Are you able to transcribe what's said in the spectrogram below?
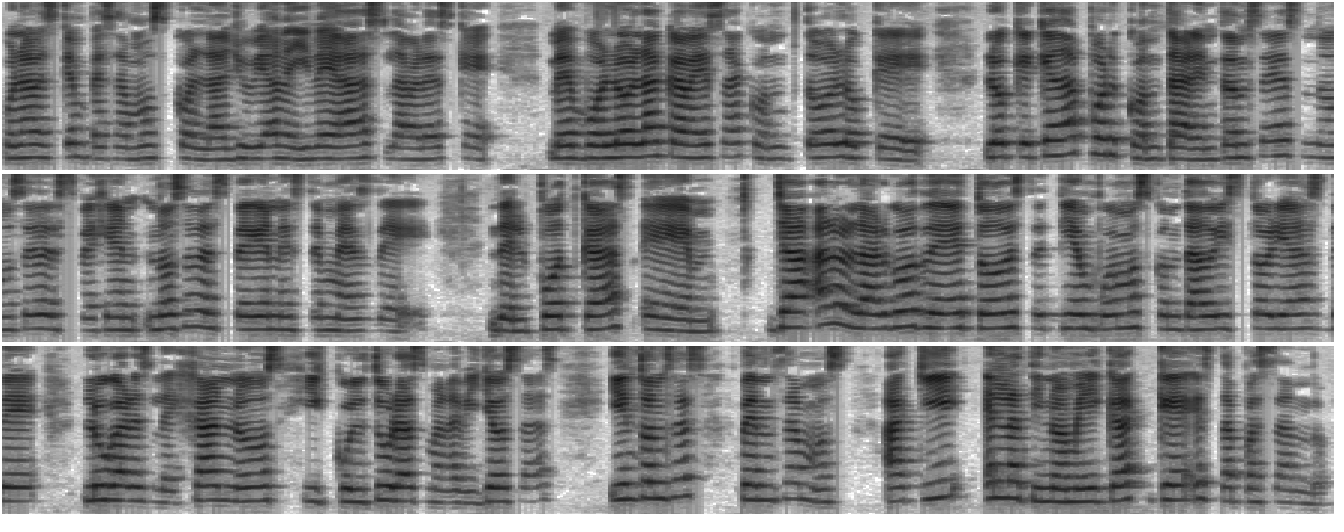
una vez que empezamos con la lluvia de ideas, la verdad es que me voló la cabeza con todo lo que lo que queda por contar. Entonces, no se despejen, no se despeguen este mes de, del podcast. Em, ya a lo largo de todo este tiempo hemos contado historias de lugares lejanos y culturas maravillosas y entonces pensamos, aquí en Latinoamérica, ¿qué está pasando?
